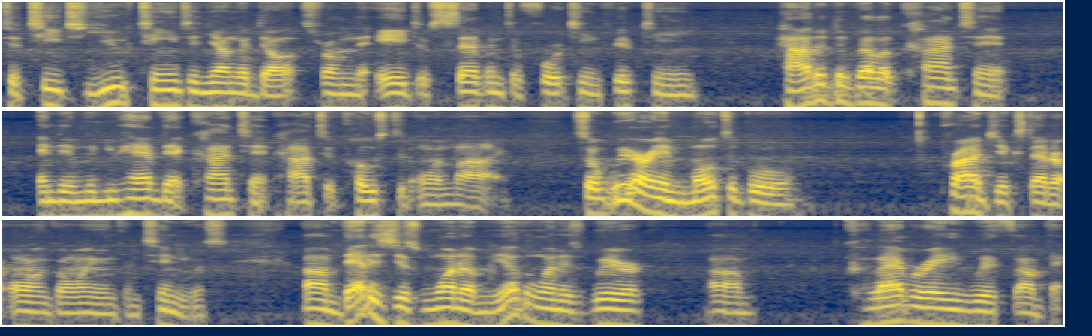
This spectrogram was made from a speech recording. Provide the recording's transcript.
to teach youth, teens, and young adults from the age of 7 to 14, 15 how to develop content. And then when you have that content, how to post it online. So we are in multiple projects that are ongoing and continuous. Um, that is just one of them. The other one is we're um, collaborating with um, the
